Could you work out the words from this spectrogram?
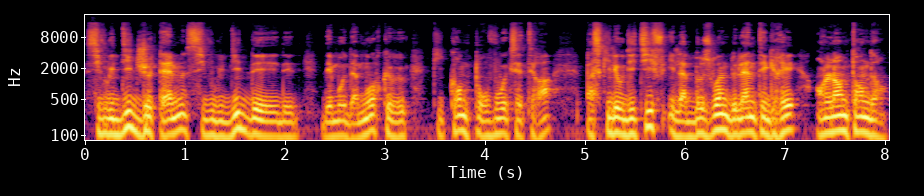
si vous lui dites je t'aime, si vous lui dites des, mots d'amour qui comptent pour vous, etc. Parce qu'il est auditif, il a besoin de l'intégrer en l'entendant.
